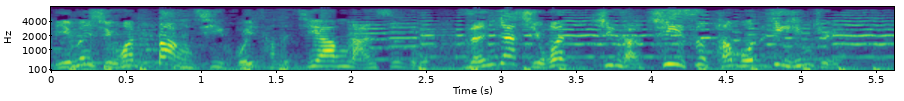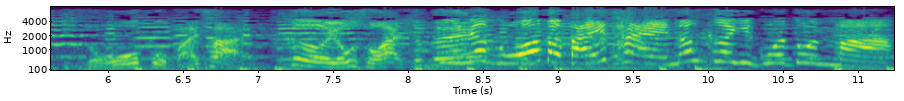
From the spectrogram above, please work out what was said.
你们喜欢荡气回肠的江南丝竹，人家喜欢欣赏气势磅礴的进行曲。萝卜白菜各有所爱，对不对？你那萝卜白菜能搁一锅炖吗？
